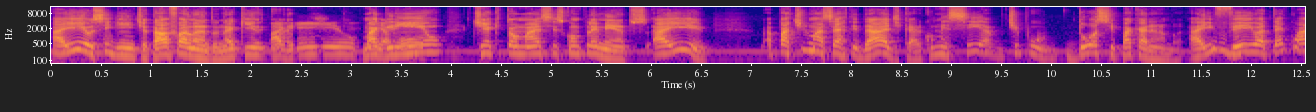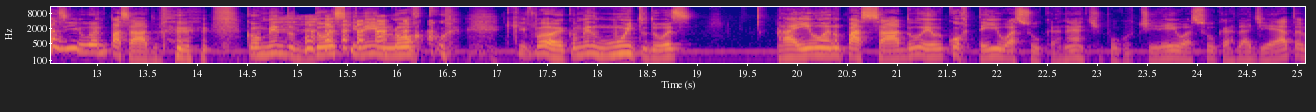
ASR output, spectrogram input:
Aí, o seguinte, eu tava falando, né, que... Magrinho. Magrinho, tinha que tomar esses complementos. Aí, a partir de uma certa idade, cara, comecei a, tipo, doce pra caramba. Aí veio até quase o ano passado. Comendo doce que nem louco que, pô, eu comendo muito doce. Aí, o um ano passado, eu cortei o açúcar, né? Tipo, tirei o açúcar da dieta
